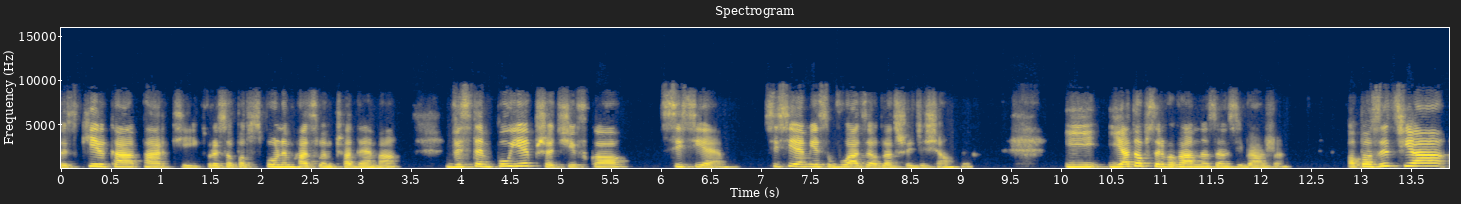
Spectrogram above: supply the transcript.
to jest kilka partii, które są pod wspólnym hasłem Chadema, występuje przeciwko CCM. CCM jest u władzy od lat 60. I ja to obserwowałam na Zanzibarze. Opozycja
